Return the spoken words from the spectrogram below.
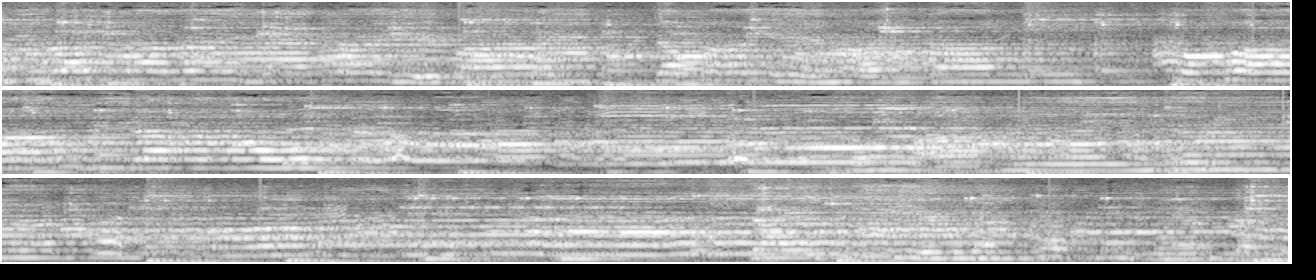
ที่รักนายแม่ใกล้ไป จะไม่ห่างกันก็ฟ้ามีดาวเขาอาจมีเรือนใจพี่เหมือนพบเหมือนกัน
